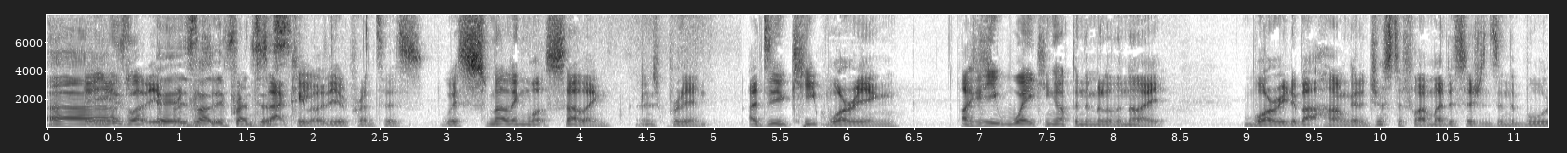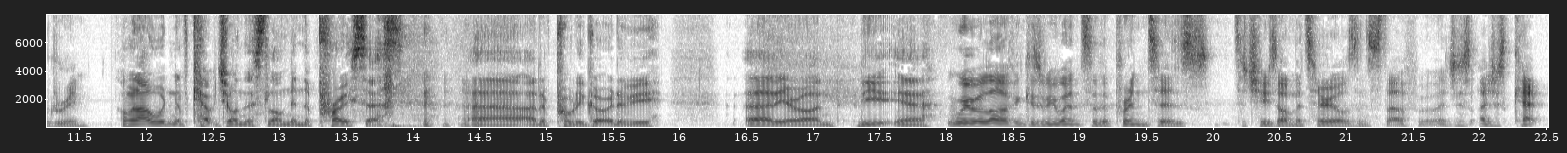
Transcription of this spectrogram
it is like The Apprentice. is like The It's exactly like The Apprentice. We're smelling what's selling. It's brilliant. I do keep worrying. Like, I keep waking up in the middle of the night worried about how I'm going to justify my decisions in the boardroom. I mean, I wouldn't have kept you on this long in the process. uh, I'd have probably got rid of you earlier on. You, yeah. We were laughing because we went to the printers to choose our materials and stuff. I just I just kept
